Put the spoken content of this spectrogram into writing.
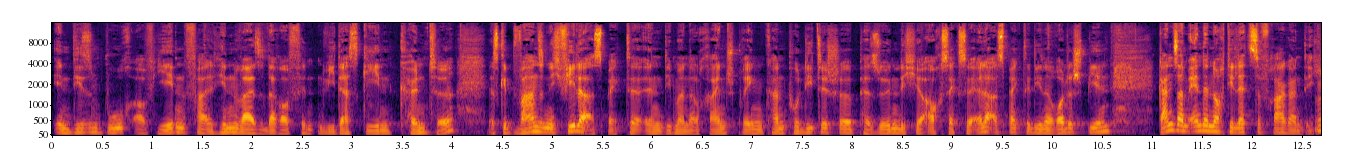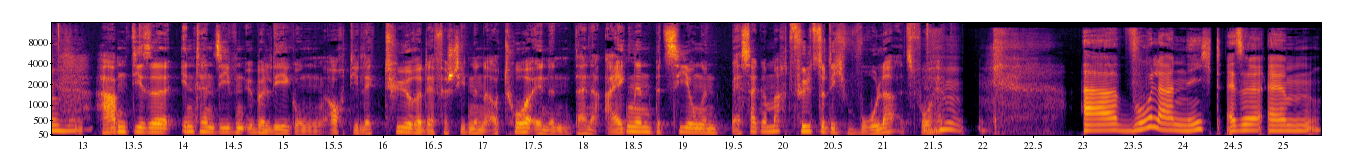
in diesem Buch auf jeden Fall Hinweise darauf finden, wie das gehen könnte. Es gibt wahnsinnig viele Aspekte, in die man auch reinspringen kann, politische, persönliche, auch sexuelle Aspekte, die eine Rolle spielen. Ganz am Ende noch die letzte Frage an dich. Mhm. Haben diese intensiven Überlegungen, auch die Lektüre der verschiedenen AutorInnen, deine eigenen Beziehungen besser gemacht? Fühlst du dich wohler als vorher? Mhm. Äh, wohler nicht. Also ähm,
